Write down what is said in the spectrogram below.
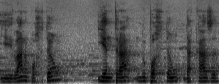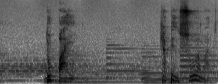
ir lá no portão e entrar no portão da casa do pai. Já pensou, amado?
